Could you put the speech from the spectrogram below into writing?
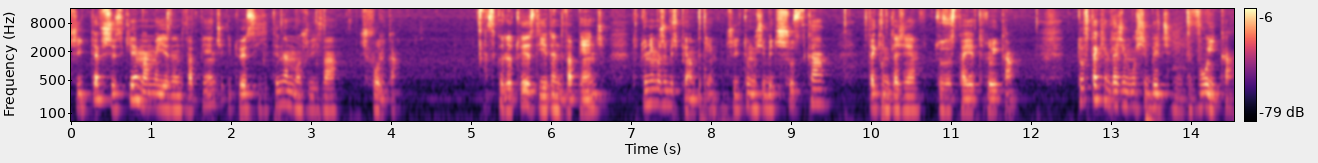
Czyli te wszystkie mamy 1, 2, 5 i tu jest jedyna możliwa czwórka. Skoro tu jest 1, 2, 5, to tu nie może być piątki, czyli tu musi być szóstka, w takim razie tu zostaje trójka. Tu w takim razie musi być dwójka,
